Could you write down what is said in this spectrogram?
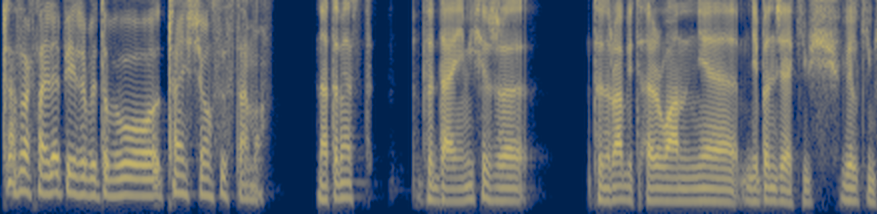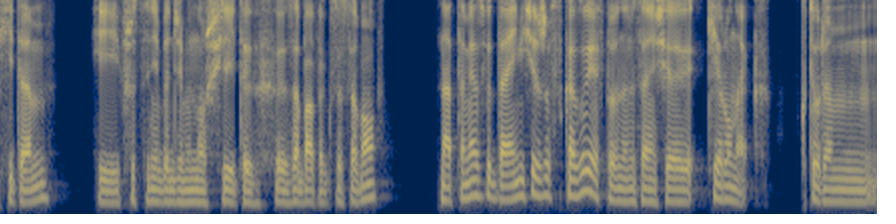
czasach najlepiej, żeby to było częścią systemu. Natomiast wydaje mi się, że ten Rabbit R1 nie, nie będzie jakimś wielkim hitem i wszyscy nie będziemy nosili tych zabawek ze sobą. Natomiast wydaje mi się, że wskazuje w pewnym sensie kierunek, w którym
